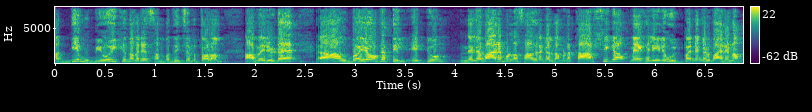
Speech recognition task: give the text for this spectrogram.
മദ്യം ഉപയോഗിക്കുന്നവരെ സംബന്ധിച്ചിടത്തോളം അവരുടെ ആ ഉപയോഗത്തിൽ ഏറ്റവും നിലവാരമുള്ള സാധനങ്ങൾ നമ്മുടെ കാർഷിക മേഖലയിലെ ഉൽപ്പന്നങ്ങൾ വരണം.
